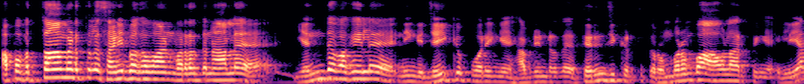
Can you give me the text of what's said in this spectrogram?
அப்போ பத்தாம் இடத்துல சனி பகவான் வர்றதுனால எந்த வகையில் நீங்கள் ஜெயிக்க போகிறீங்க அப்படின்றத தெரிஞ்சுக்கிறதுக்கு ரொம்ப ரொம்ப ஆவலாக இருப்பீங்க இல்லையா?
